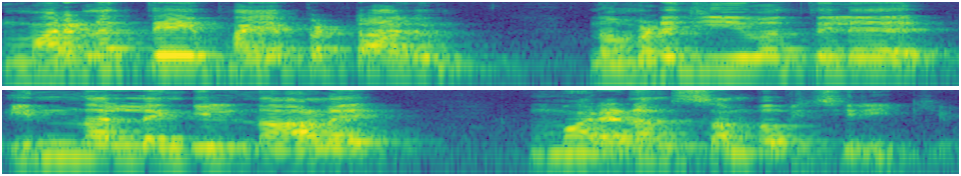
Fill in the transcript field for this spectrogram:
മരണത്തെ ഭയപ്പെട്ടാലും നമ്മുടെ ജീവിതത്തിൽ ഇന്നല്ലെങ്കിൽ നാളെ മരണം സംഭവിച്ചിരിക്കും.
